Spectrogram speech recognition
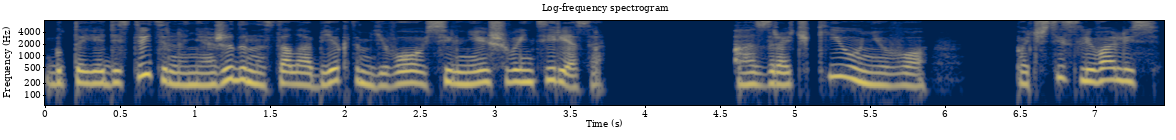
будто я действительно неожиданно стала объектом его сильнейшего интереса. А зрачки у него почти сливались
